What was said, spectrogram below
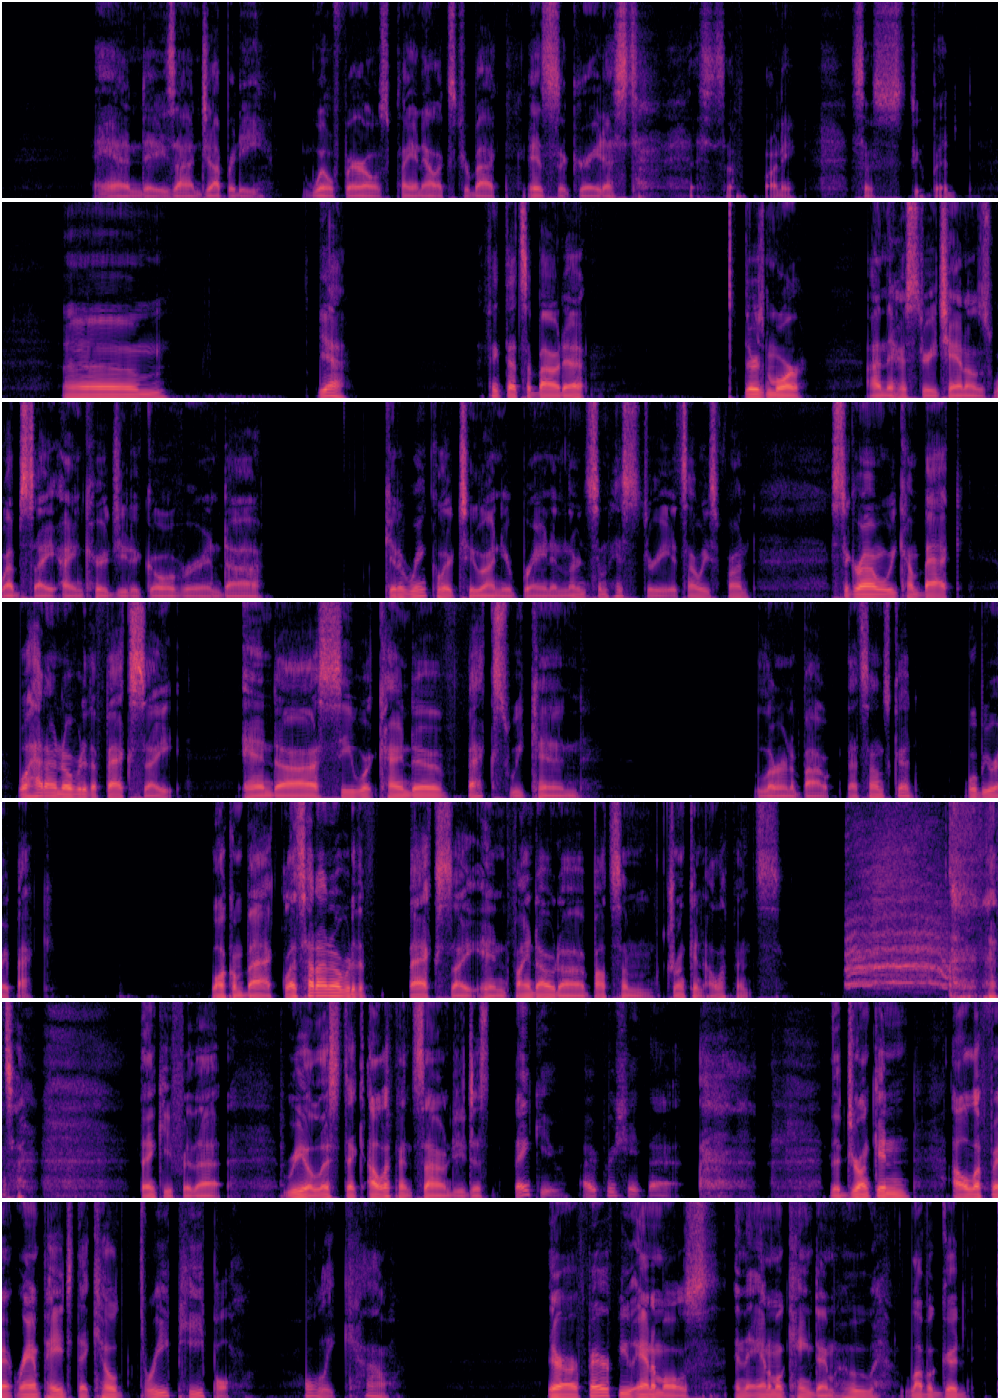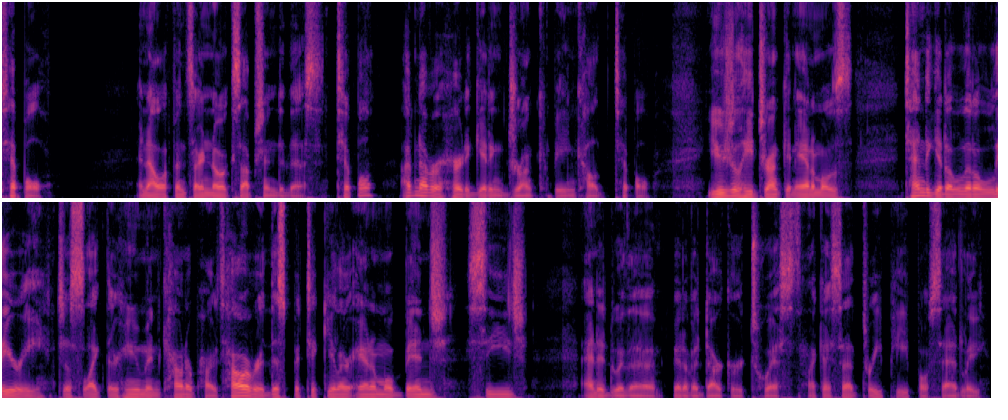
and he's on Jeopardy. Will Ferrell's playing Alex Trebek. It's the greatest. It's so funny, so stupid. Um, yeah, I think that's about it. There's more on the History Channel's website. I encourage you to go over and uh, get a wrinkle or two on your brain and learn some history. It's always fun. Stick around when we come back. We'll head on over to the facts site and uh, see what kind of facts we can learn about. That sounds good. We'll be right back. Welcome back. Let's head on over to the back site and find out uh, about some drunken elephants. That's a, thank you for that realistic elephant sound. You just thank you. I appreciate that. The drunken elephant rampage that killed three people. Holy cow. There are a fair few animals in the animal kingdom who love a good tipple, and elephants are no exception to this. Tipple? I've never heard of getting drunk being called tipple. Usually, drunken animals tend to get a little leery, just like their human counterparts. However, this particular animal binge siege ended with a bit of a darker twist. Like I said, three people, sadly.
